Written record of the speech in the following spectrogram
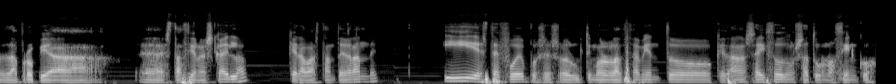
de la propia eh, estación Skylab, que era bastante grande. Y este fue, pues eso, el último lanzamiento que la NASA hizo de un Saturno V.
